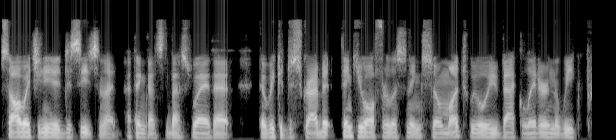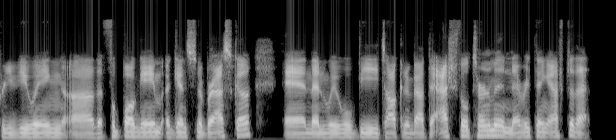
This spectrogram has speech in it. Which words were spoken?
Saw what you needed to see tonight. I think that's the best way that that we could describe it. Thank you all for listening so much. We will be back later in the week previewing uh, the football game against Nebraska. And then we will be talking about the Asheville tournament and everything after that.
